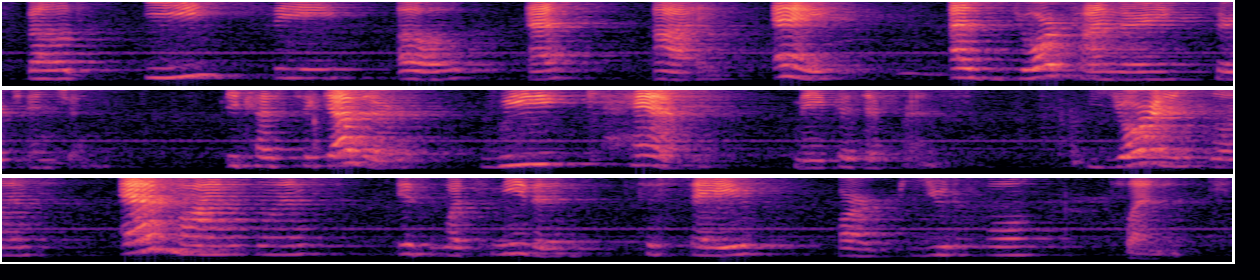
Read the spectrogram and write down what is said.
spelled E C O S I A, as your primary search engine. Because together, we can make a difference. Your influence and my influence is what's needed to save our beautiful planet.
